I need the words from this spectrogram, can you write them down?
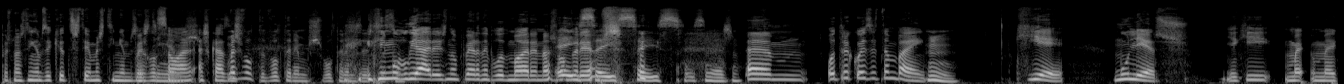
Pois nós tínhamos aqui outros temas, tínhamos Pois em relação tínhamos. às casas. Mas volta, voltaremos, voltaremos a. Imobiliárias não perdem pela demora, nós É voltaremos. isso, é isso, é isso, é isso mesmo. Hum, outra coisa também, Hum, que é mulheres, e aqui uma, uma,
